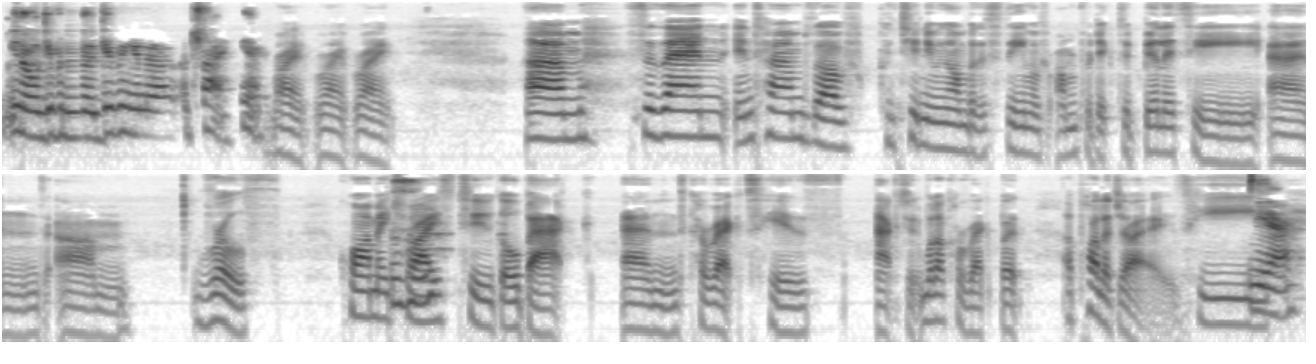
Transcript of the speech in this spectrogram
you know, giving it a, giving it a, a try. Yeah. Right, right, right. Um. So then, in terms of continuing on with this theme of unpredictability and um, growth, Kwame mm-hmm. tries to go back and correct his action. Well, not correct, but apologize. He yeah.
